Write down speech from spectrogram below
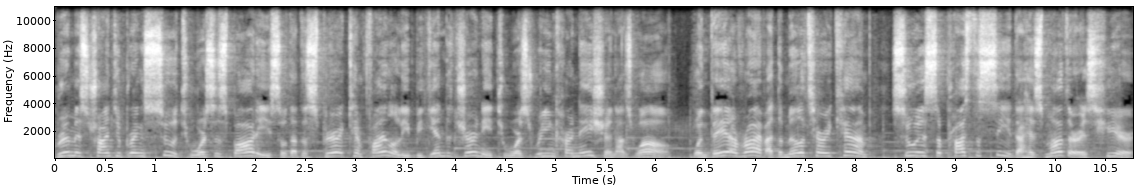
Rim is trying to bring Su towards his body so that the spirit can finally begin the journey towards reincarnation as well. When they arrive at the military camp, Su is surprised to see that his mother is here,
